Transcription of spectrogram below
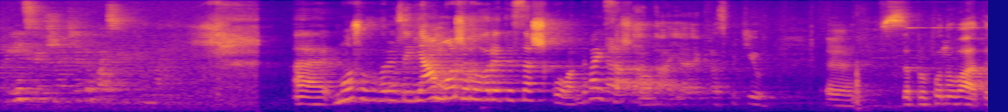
українських чи навіть європейських. Е, можу говорити я, може говорити Сашко. Давай Сашко. Так, так, я якраз хотів е, запропонувати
